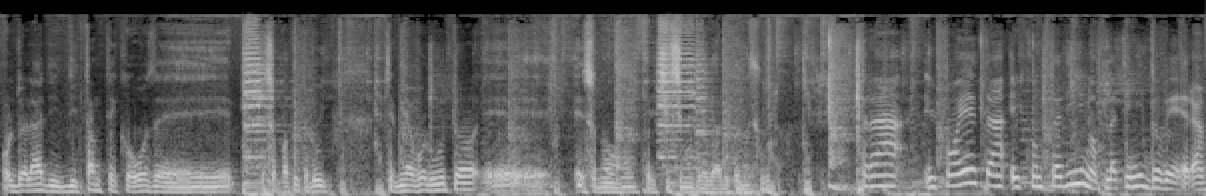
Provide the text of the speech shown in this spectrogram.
al di là di, di, tante cose e, soprattutto lui che mi ha voluto e, e sono felicissimo di averlo conosciuto. Tra il poeta e il contadino, Platini dov'era?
